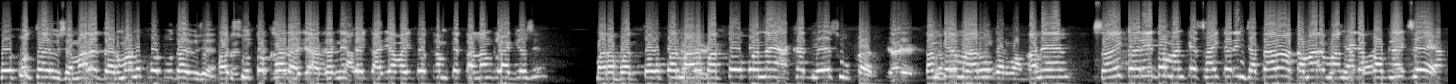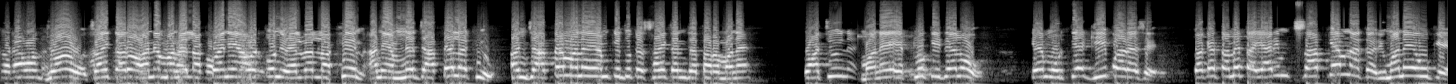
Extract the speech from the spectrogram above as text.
ખોટું થયું છે. મારા ધર્મનું ખોટું થયું છે. કરશું તો ખરા જ. આગળની કઈ કાર્યવાહી તો કેમ કે કલંક લાગ્યો છે? મારા ભક્તો ઉપર મારા ભક્તો ઉપર નહીં આખા દેશ ઉપર. કેમ કે મારું અને સહી કરી તો મને કે સહી કરીને જતા રહો. તમારે મંદિરે પબ્લિક છે. જો સહી કરો. અને મને લખવા નહીં આવડતું ને વેલ વેલ લખીને અને એમને જાતે લખ્યું. અને જાતે મને એમ કીધું કે સહી કરીને જતા રહો. મને પહોંચ્યું ને. મને એટલું કીધેલું કે મૂર્તિએ ઘી પડે છે. તો કે તમે તૈયારી સાફ કેમ ના કર્યું? મને એવું કે.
